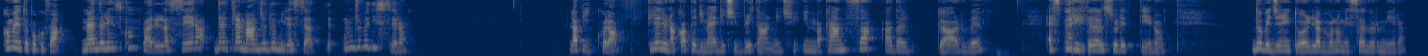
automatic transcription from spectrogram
Come detto poco fa, Madeline scompare la sera del 3 maggio 2007, un giovedì sera. La piccola, figlia di una coppia di medici britannici in vacanza ad Algarve, è sparita dal suo lettino, dove i genitori l'avevano messa a dormire,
